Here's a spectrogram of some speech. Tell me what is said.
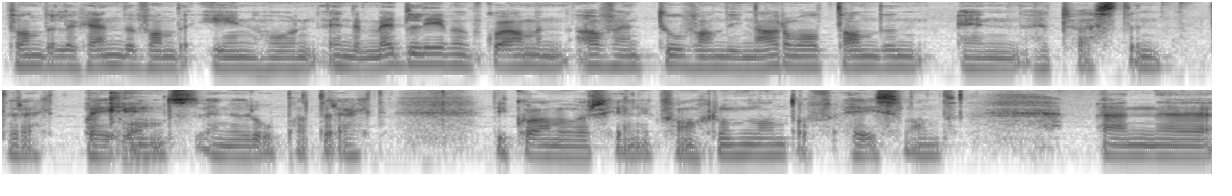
van de legende van de eenhoorn. In de middeleeuwen kwamen af en toe van die narwaltanden in het westen terecht, bij ons in Europa terecht. Die kwamen waarschijnlijk van Groenland of IJsland. En uh,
